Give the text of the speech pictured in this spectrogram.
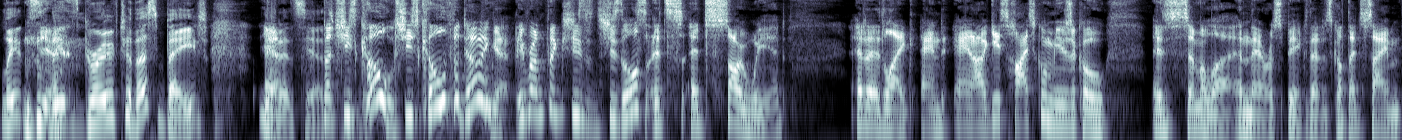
let's Yeah. let's groove to this beat." and it's yeah, but it's- she's cool. She's cool for doing it. Everyone thinks she's she's awesome. It's it's so weird. It is like, and and I guess High School Musical is similar in that respect that it's got that same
